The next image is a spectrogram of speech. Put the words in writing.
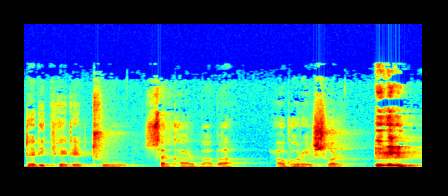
Dedicated to Sarkar Baba, Aghoreshwar.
